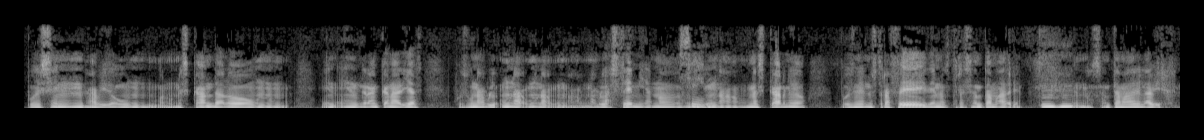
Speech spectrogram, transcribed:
pues en, ha habido un, bueno, un escándalo un- en, en Gran Canarias, pues una, una, una, una- una blasfemia, ¿no? Sí. Y una- un escarnio pues de nuestra fe y de nuestra Santa Madre, de nuestra Santa Madre la Virgen.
